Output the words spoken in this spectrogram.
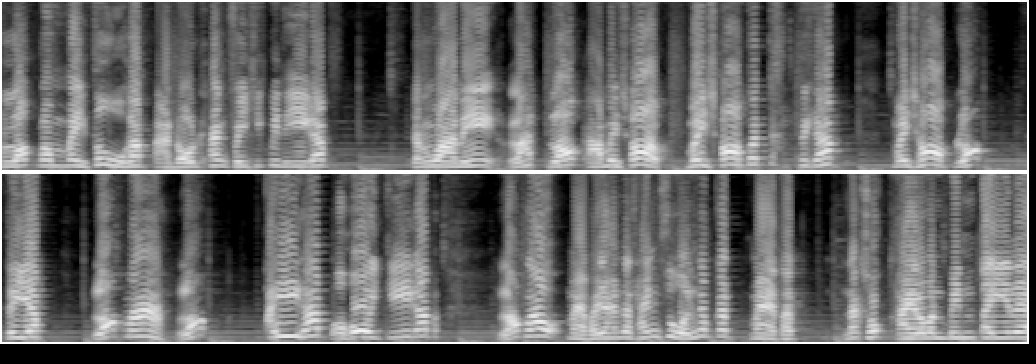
นล็อกแล้วไม่สู้ครับอ่าโดนข้างฟรีคิกวิธีครับ จังหวะนี้ลัดล็อกอ่าไม่ชอบ ไม่ชอบก็จัดสิครับ ไม่ชอบล็อกเสียบ ล็อกมาล็อกตีครับ โอ้โหอีกทีครับ ล็อกแล้วแหมพยายามจะแทงสวนครับก็แหมแต่นักชกไทยเรามันบินตีเลย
